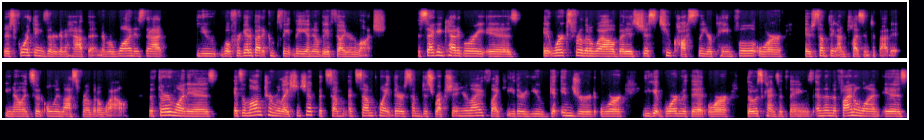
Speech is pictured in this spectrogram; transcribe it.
There's four things that are going to happen. Number one is that you will forget about it completely and it'll be a failure to launch. The second category is it works for a little while, but it's just too costly or painful, or there's something unpleasant about it, you know, and so it only lasts for a little while. The third one is it's a long-term relationship but some at some point there's some disruption in your life like either you get injured or you get bored with it or those kinds of things and then the final one is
